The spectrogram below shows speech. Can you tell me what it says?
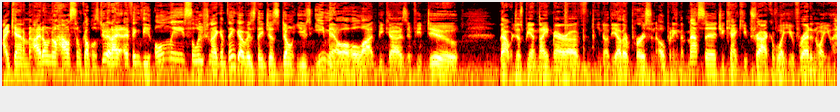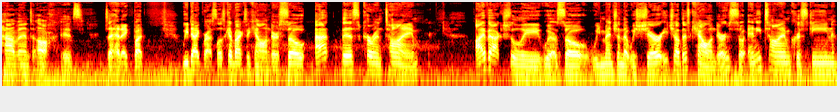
I can't. I don't know how some couples do it. I, I think the only solution I can think of is they just don't use email a whole lot because if you do, that would just be a nightmare of you know the other person opening the message. You can't keep track of what you've read and what you haven't. Oh, it's it's a headache. But we digress. Let's get back to calendar. So at this current time, I've actually so we mentioned that we share each other's calendars. So anytime Kristine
